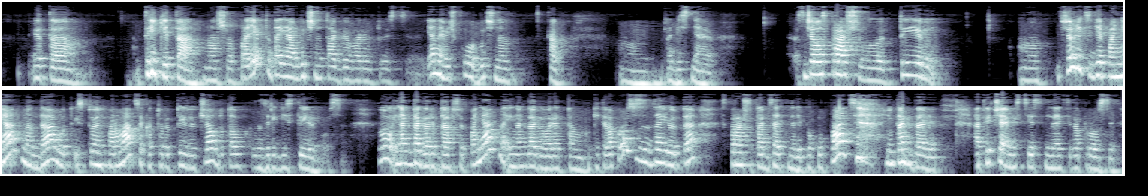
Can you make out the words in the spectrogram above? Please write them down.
– это три кита нашего проекта, да, я обычно так говорю, то есть я новичку обычно как объясняю. Сначала спрашиваю, ты все ли тебе понятно, да, вот из той информации, которую ты изучал до того, как зарегистрировался? Ну, иногда говорят, да, все понятно, иногда говорят, там какие-то вопросы задают, да, спрашивают, обязательно ли покупать и так далее. Отвечаем, естественно, на эти вопросы.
